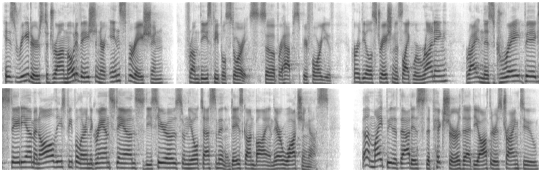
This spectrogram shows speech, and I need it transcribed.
his readers to draw motivation or inspiration from these people's stories. So perhaps before you've heard the illustration, it's like we're running right in this great big stadium, and all these people are in the grandstands, these heroes from the Old Testament and days gone by, and they're watching us. Well, it might be that that is the picture that the author is trying to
